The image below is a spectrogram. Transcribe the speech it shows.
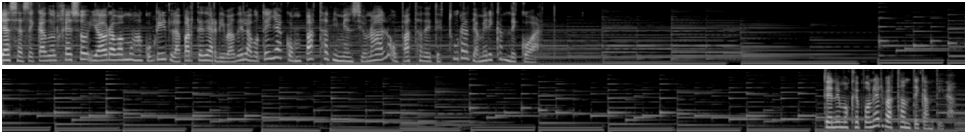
Ya se ha secado el gesso y ahora vamos a cubrir la parte de arriba de la botella con pasta dimensional o pasta de textura de American Deco Art. Tenemos que poner bastante cantidad.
